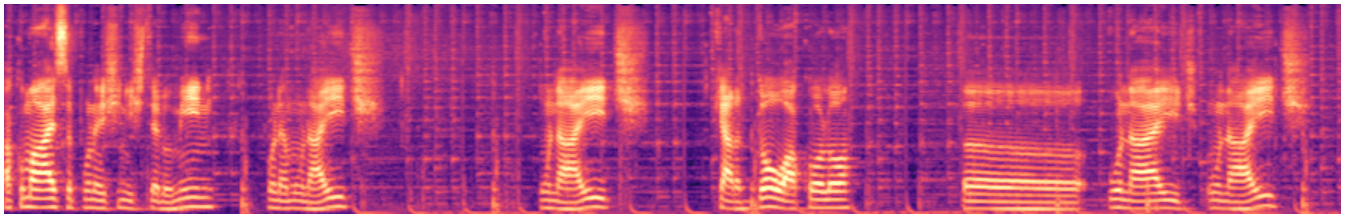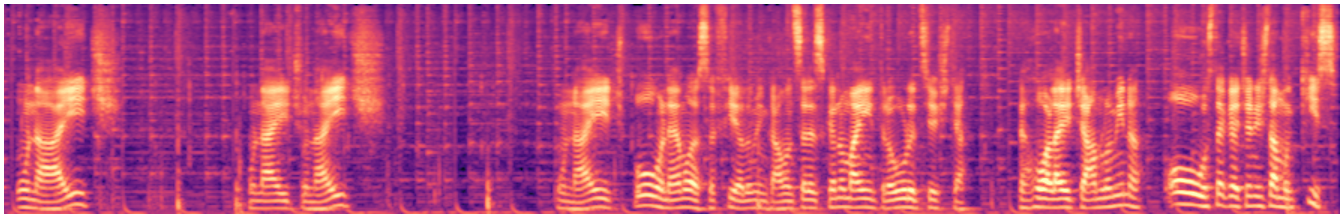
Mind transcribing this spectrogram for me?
Acum hai să punem și niște lumini. Punem una aici. Una aici. Chiar două acolo. Uh, una aici, una aici. Una aici. Una aici, una aici. Una aici. Pune, mă, să fie lumină. Am înțeles că nu mai intră urâți ăștia. Pe hol aici am lumină. Oh, stai că aici nici am închis.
